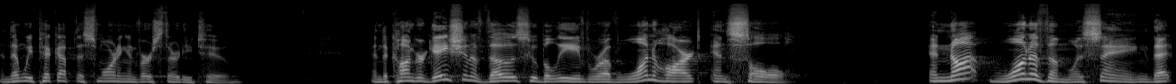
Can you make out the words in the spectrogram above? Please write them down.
And then we pick up this morning in verse 32. And the congregation of those who believed were of one heart and soul. And not one of them was saying that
